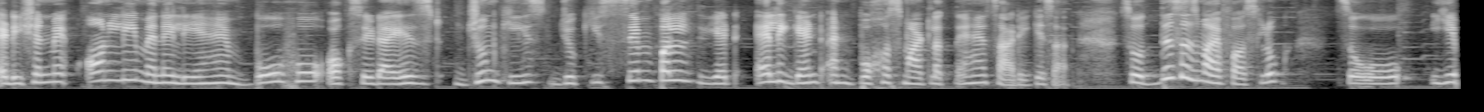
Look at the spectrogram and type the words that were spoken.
एडिशन में ओनली मैंने लिए हैं बोहो ऑक्सीडाइज्ड झुमकीज जो कि सिंपल येट एलिगेंट एंड बहुत स्मार्ट लगते हैं साड़ी के साथ। So this is my first look so ये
